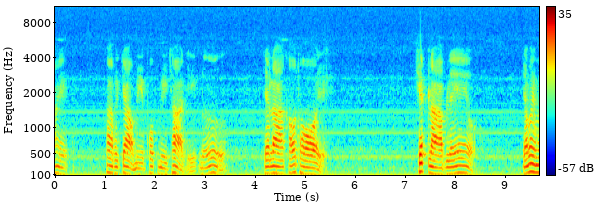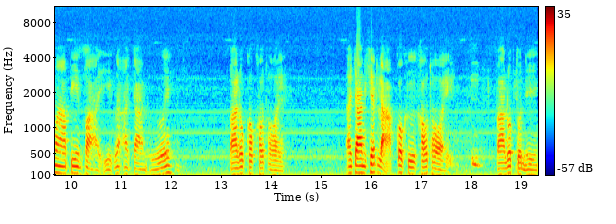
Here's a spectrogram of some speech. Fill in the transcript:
ให้ข้าพเจ้ามีภพมีชาติอีกเนอะจะลาเขาทอย เช็ดลาบแล้ว จะไม่มาปีนป่ายอีกแล้วอาจารย์เอ๋ยปลาลูกเขาเขาทอย อาจารย์เช็ดลาบก็คือเขาทอยปลารบตนเอง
